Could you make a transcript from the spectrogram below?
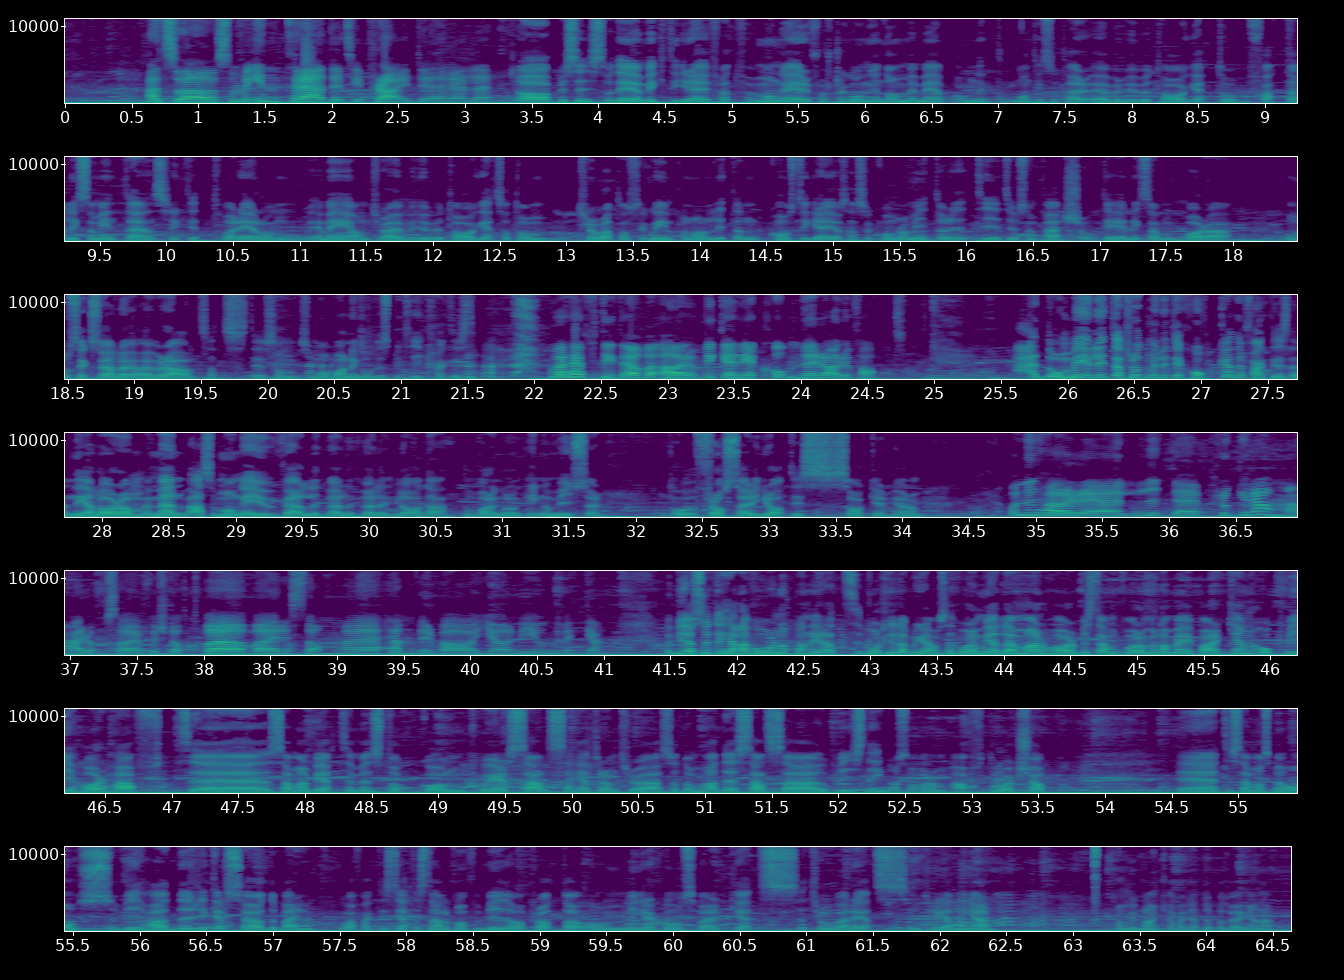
Alltså som inträde till Pride är det eller? Ja precis och det är en viktig grej för att för många är det första gången de är med om någonting sånt här överhuvudtaget och fattar liksom inte ens riktigt vad det är de är med om tror jag överhuvudtaget så att de tror att de ska gå in på någon liten konstig grej och sen så kommer de hit och det är 10 000 pers och det är liksom bara homosexuella överallt så att det är som småbarn i godisbutik faktiskt. Vad häftigt. Vilka reaktioner har du fått? Äh, De är lite, jag tror att de är lite chockade faktiskt en del av dem men alltså många är ju väldigt väldigt väldigt glada. De bara går omkring och myser och frossar i gratis saker gör de. Och ni har eh, lite program här också har jag förstått. Vad, vad är det som eh, händer? Vad gör ni under veckan? Vi har suttit hela våren och planerat vårt lilla program så att våra medlemmar har bestämt vad de vill ha med i parken och vi har haft eh, samarbete med Stockholm Queer Salsa heter de tror jag. Så de hade salsa-uppvisning och så har de haft workshop eh, tillsammans med oss. Vi hade Rickard Söderberg var faktiskt jättesnäll och kom förbi idag och pratade om Migrationsverkets trovärdighetsutredningar som ibland kan vara helt uppåt väggarna.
